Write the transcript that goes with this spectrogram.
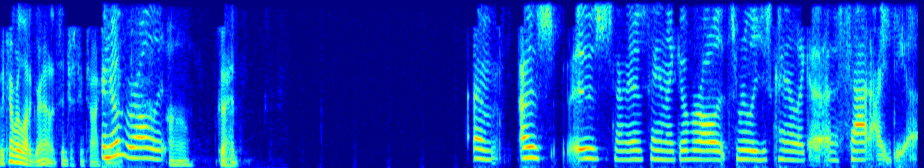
We cover a lot of ground. It's interesting talking. And overall, it, Uh, go ahead. um, I was, it was just, I was saying like overall, it's really just kind of like a, a sad idea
